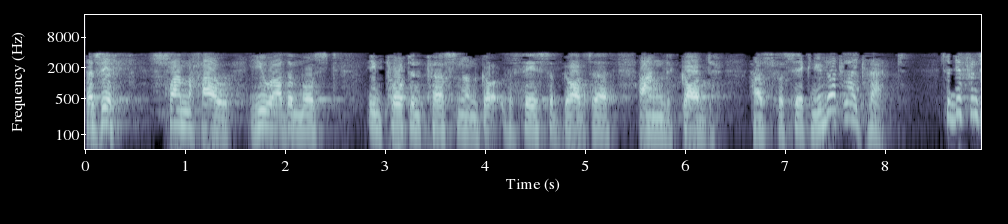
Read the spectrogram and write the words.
as if somehow you are the most important person on God, the face of God's earth and God has forsaken you. Not like that. It's a different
